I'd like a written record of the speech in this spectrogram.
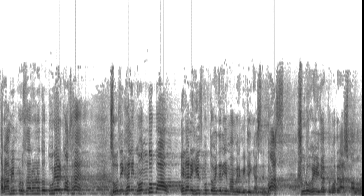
আর আমি প্রচারণা তো দূরের কথা। যদি খালি গন্ধ পাও, এখানে হিজবুত তহিদের ইমামের মিটিং আছে। বাস, শুরু হয়ে যায় তোমাদের আস্ফালন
